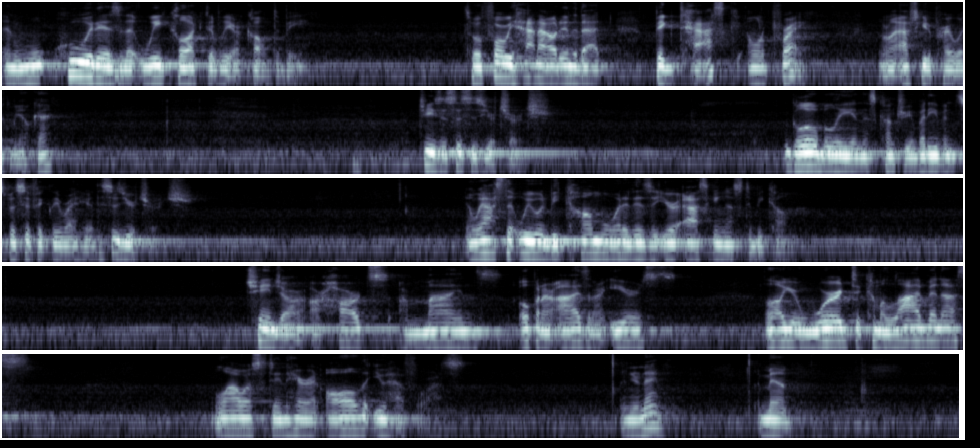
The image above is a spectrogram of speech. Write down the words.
and who it is that we collectively are called to be. So, before we head out into that big task, I want to pray. I want to ask you to pray with me, okay? Jesus, this is your church. Globally in this country, but even specifically right here, this is your church. And we ask that we would become what it is that you're asking us to become. Change our, our hearts, our minds, open our eyes and our ears. Allow your word to come alive in us. Allow us to inherit all that you have for us. In your name, amen.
